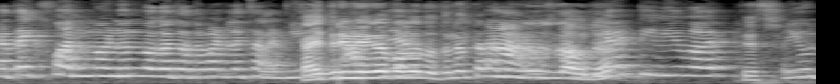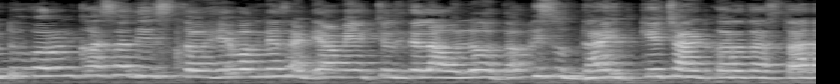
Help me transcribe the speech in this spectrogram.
का आता एक फन म्हणून बघत होतो म्हटलं चला काहीतरी वेगळं बघत होतो, नंतर news लावलं. टीव्हीवर. युट्यूब वरून कसं दिसतं हे बघण्यासाठी आम्ही ऍक्च्युली ते लावलं होतं. की सुद्धा इतके चार्ट करत असतात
